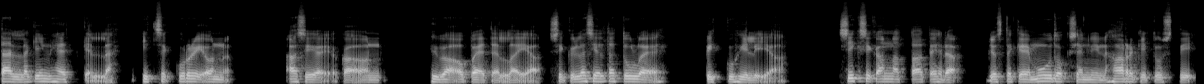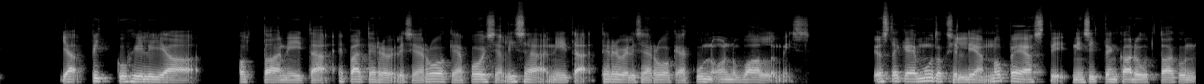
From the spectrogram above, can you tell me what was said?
Tälläkin hetkellä. Itsekuri on asia, joka on hyvä opetella ja se kyllä sieltä tulee pikkuhiljaa. Siksi kannattaa tehdä, jos tekee muutoksen, niin harkitusti ja pikkuhiljaa ottaa niitä epäterveellisiä ruokia pois ja lisää niitä terveellisiä ruokia, kun on valmis. Jos tekee muutoksen liian nopeasti, niin sitten kaduttaa, kun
